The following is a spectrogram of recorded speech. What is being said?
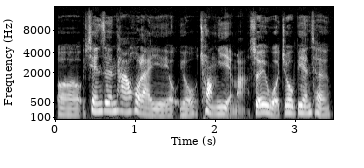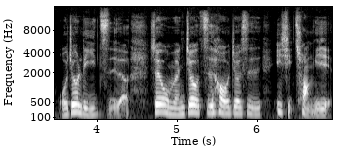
呃先生他后来也有有创业嘛，所以我就变成我就离职了，所以我们就之后就是一起创业，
